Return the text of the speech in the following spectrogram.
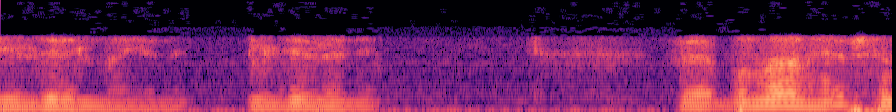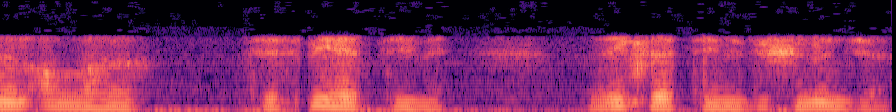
bildirilmeyeni, bildirileni ve bunların hepsinin Allah'ı tesbih ettiğini, zikrettiğini düşününce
